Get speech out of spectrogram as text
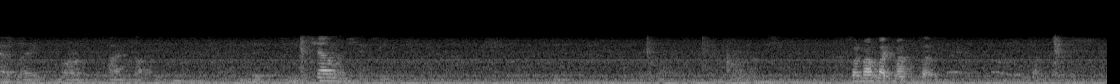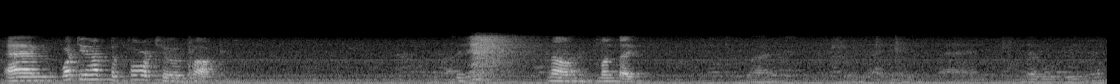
have like more hard topics. This- Challenge. So not like math stuff. Um, what do you have before two o'clock? No, Monday. Plus, I think, uh, double business,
